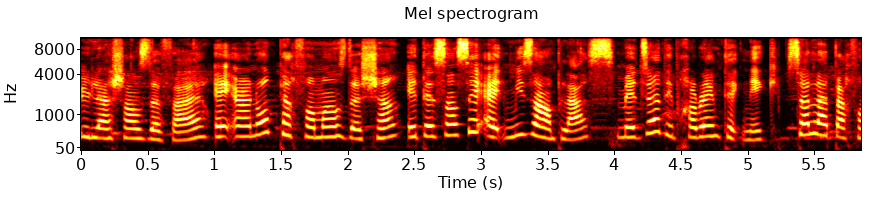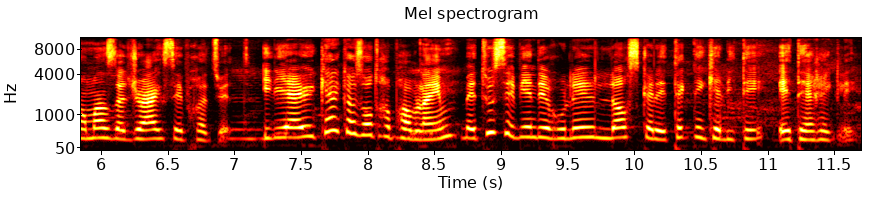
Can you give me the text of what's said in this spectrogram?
eu la chance de faire et une autre performance de chant était censée être mise en place, mais dû à des problèmes techniques, seule la performance de drag s'est produite. Il y a eu quelques autres problèmes, mais tout s'est bien déroulé lorsque les technicalités étaient réglées.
